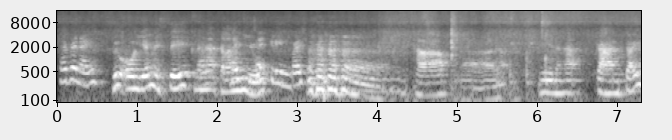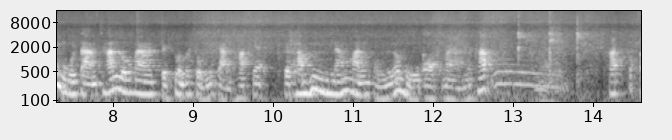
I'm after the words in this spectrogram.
ให้ไปไหน ซื้อโอเลี้ยงในซิกนะฮะกำลังใช้หิวใช้กลิ่นไปใช่ไหมครับอ่านะฮะ นี่นะฮะการใจหมูสามชั้นลงมาเป็นส่วนผสมในการพัดเนี่ยจะทำให้มีน้ำมันของเนื้อหมูออกมานะครับอืมพัดเข้าไป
